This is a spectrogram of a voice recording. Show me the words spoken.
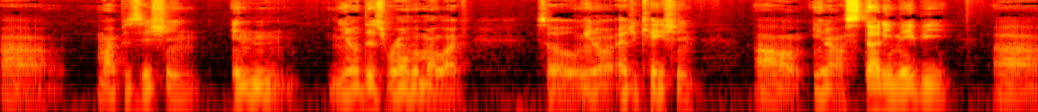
uh, my position in you know this realm of my life. So you know education, uh, you know study maybe uh,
